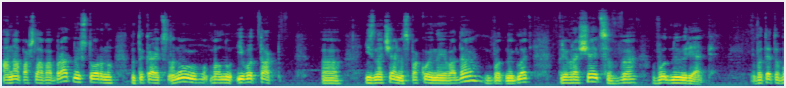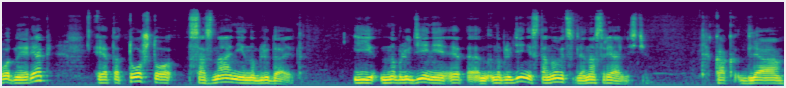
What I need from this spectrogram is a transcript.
она пошла в обратную сторону, натыкается на новую волну. И вот так э, изначально спокойная вода, водная гладь, превращается в водную рябь. Вот эта водная рябь – это то, что сознание наблюдает. И наблюдение, э, наблюдение становится для нас реальностью. Как для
